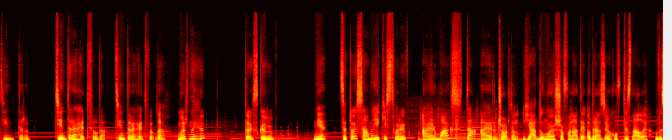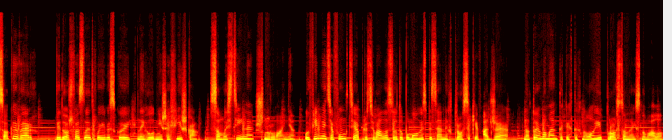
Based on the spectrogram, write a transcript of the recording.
Тінтер... Тінтера Гетфілда. Тінтера Гетфілда. Можна так скажу? Ні? Це той самий, який створив Air Max та Air Jordan. Я думаю, що фанати одразу його впізнали. Високий верх, підошва з литвої виски, найголовніша фішка самостійне шнурування. У фільмі ця функція працювала за допомогою спеціальних тросиків, адже на той момент таких технологій просто не існувало.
